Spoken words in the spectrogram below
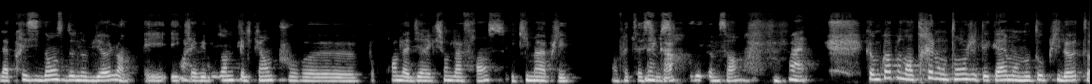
la présidence de Nobiol et, et qui avait besoin de quelqu'un pour euh, pour prendre la direction de la France et qui m'a appelé. En fait, ça s'est comme ça. Ouais. comme quoi, pendant très longtemps, j'étais quand même en autopilote,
